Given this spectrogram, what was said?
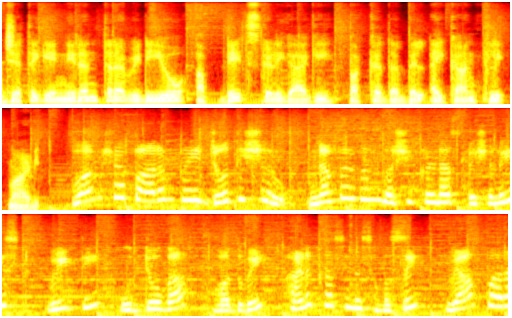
ಜೊತೆಗೆ ನಿರಂತರ ವಿಡಿಯೋ ಅಪ್ಡೇಟ್ಸ್ಗಳಿಗಾಗಿ ಪಕ್ಕದ ಬೆಲ್ ಐಕಾನ್ ಕ್ಲಿಕ್ ಮಾಡಿ. ವಂಶ ಪಾರಂಪರ್ಯ ಜ್ಯೋತಿಷ್ಯರು ನಂಬರ್ ಒನ್ ವಶೀಕರಣ ಸ್ಪೆಷಲಿಸ್ಟ್ ವೃತ್ತಿ ಉದ್ಯೋಗ ಮದುವೆ ಹಣಕಾಸಿನ ಸಮಸ್ಯೆ ವ್ಯಾಪಾರ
